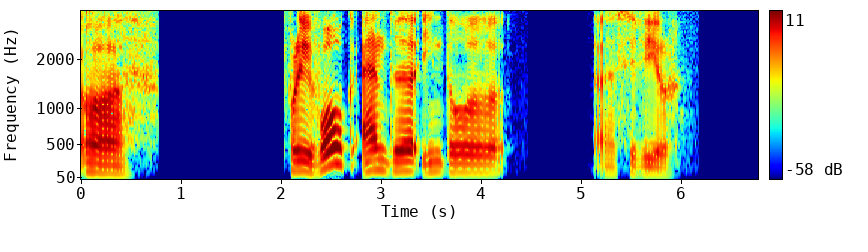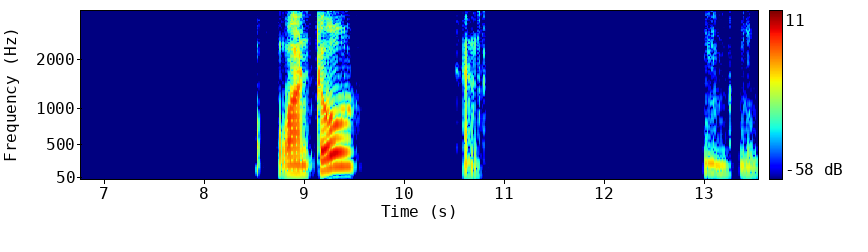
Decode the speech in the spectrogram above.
uh, free walk and uh, into uh, severe. One, two, and Mhm.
